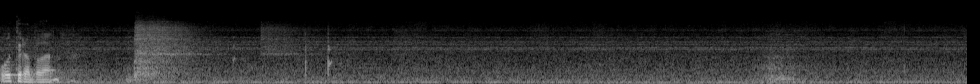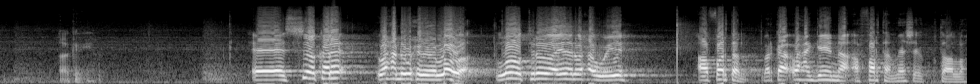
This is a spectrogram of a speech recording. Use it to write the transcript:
ugu tiro badan sidoo kale waxaa nagu xiga looda. Looda tirada ayadana waxaa weeye afartan. Marka waxaan geenaynaa afartan meesha ay ku taallo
